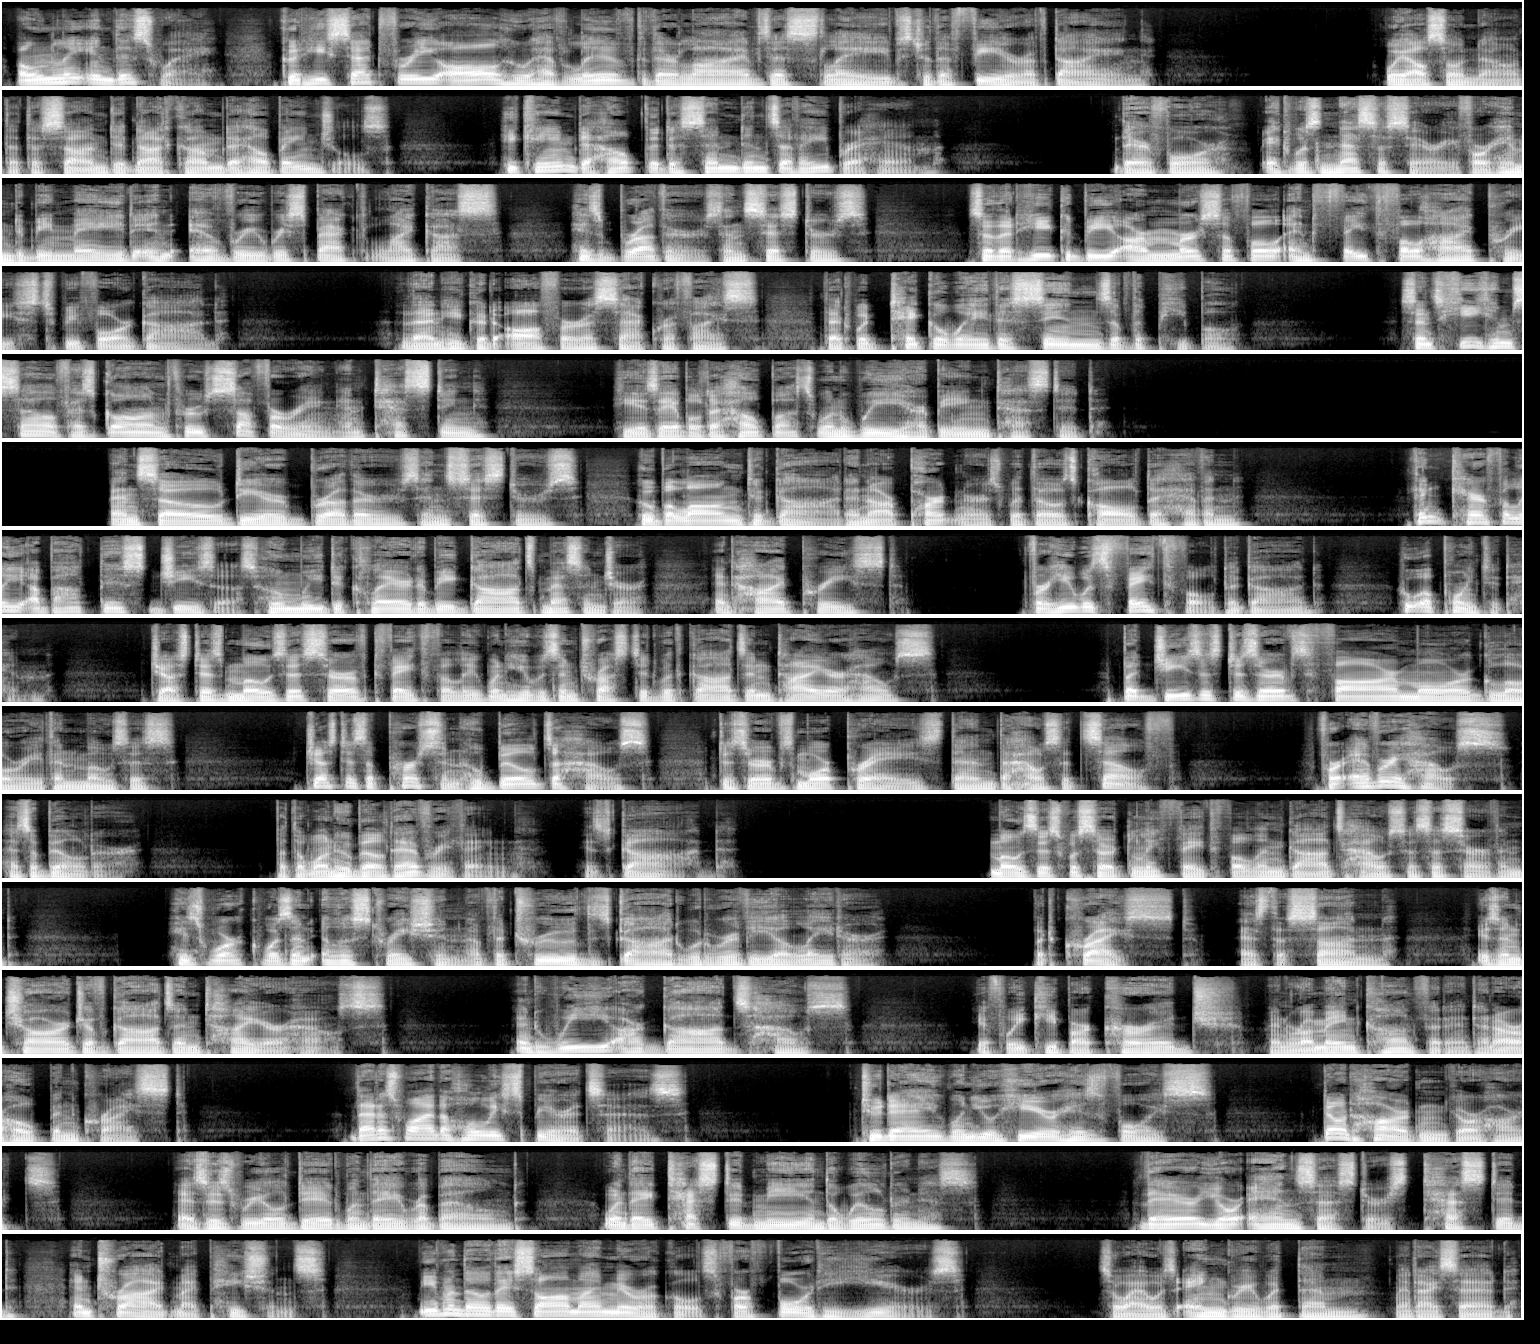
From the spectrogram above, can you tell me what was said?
Only in this way could he set free all who have lived their lives as slaves to the fear of dying. We also know that the Son did not come to help angels. He came to help the descendants of Abraham. Therefore, it was necessary for him to be made in every respect like us his brothers and sisters, so that he could be our merciful and faithful high priest before God. Then he could offer a sacrifice that would take away the sins of the people. Since he himself has gone through suffering and testing, he is able to help us when we are being tested. And so, dear brothers and sisters who belong to God and are partners with those called to heaven, think carefully about this Jesus whom we declare to be God's messenger and high priest. For he was faithful to God, who appointed him, just as Moses served faithfully when he was entrusted with God's entire house. But Jesus deserves far more glory than Moses, just as a person who builds a house deserves more praise than the house itself. For every house has a builder, but the one who built everything is God. Moses was certainly faithful in God's house as a servant. His work was an illustration of the truths God would reveal later. But Christ, as the Son, is in charge of God's entire house. And we are God's house if we keep our courage and remain confident in our hope in Christ. That is why the Holy Spirit says, Today, when you hear his voice, don't harden your hearts, as Israel did when they rebelled, when they tested me in the wilderness. There your ancestors tested and tried my patience, even though they saw my miracles for forty years. So I was angry with them, and I said,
